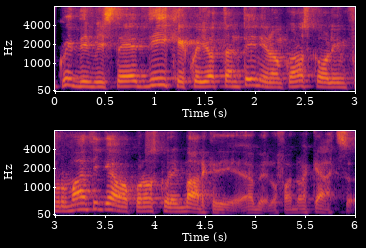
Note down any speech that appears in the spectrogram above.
Quindi mi stai a dire che quegli ottantenni non conoscono l'informatica ma conoscono il marketing. Vabbè, lo fanno a cazzo.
